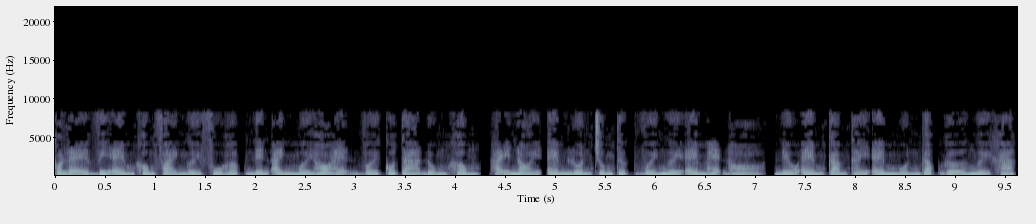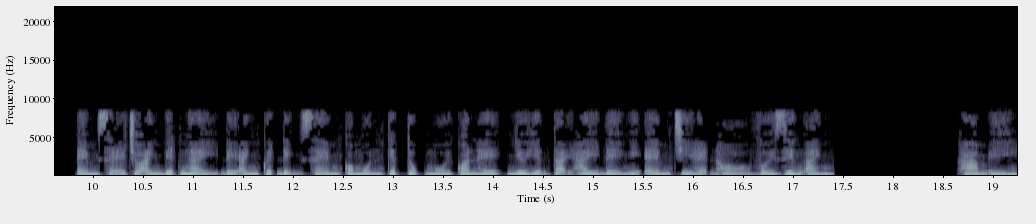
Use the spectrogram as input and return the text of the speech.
có lẽ vì em không phải người phù hợp nên anh mới hò hẹn với cô ta đúng không? Hãy nói em luôn trung thực với người em hẹn hò, nếu em cảm thấy em muốn gặp gỡ người khác, em sẽ cho anh biết ngay để anh quyết định xem có muốn tiếp tục mối quan hệ như hiện tại hay đề nghị em chỉ hẹn hò với riêng anh. Hàm ý,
